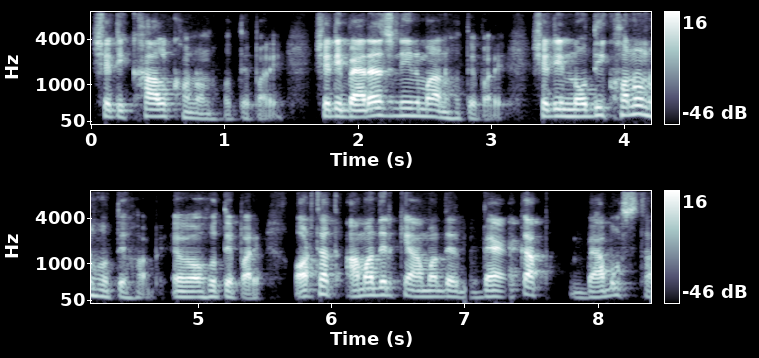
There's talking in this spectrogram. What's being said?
সেটি খাল খনন হতে পারে, সেটি ব্যারাজ নির্মাণ হতে পারে, সেটি নদী খনন হতে হবে হতে পারে। অর্থাৎ আমাদেরকে আমাদের ব্যাকআপ ব্যবস্থা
